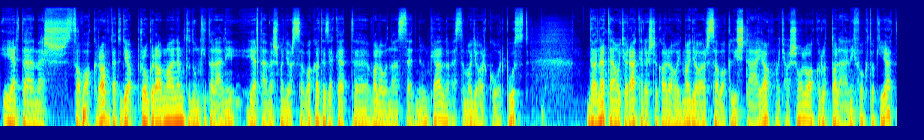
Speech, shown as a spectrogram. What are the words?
értelmes szavakra, tehát ugye a programmal nem tudunk kitalálni értelmes magyar szavakat, ezeket eh, valahonnan szednünk kell, ezt a magyar korpuszt. De a neten, hogyha rákerestek arra, hogy magyar szavak listája, vagy hasonló, akkor ott találni fogtok ilyet.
